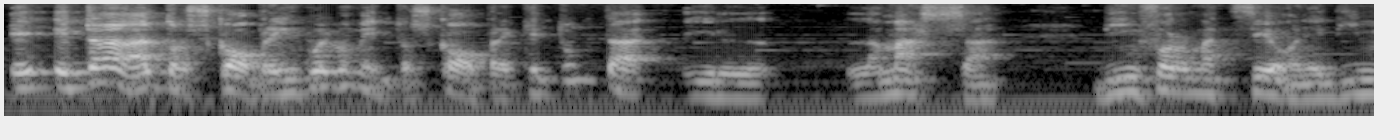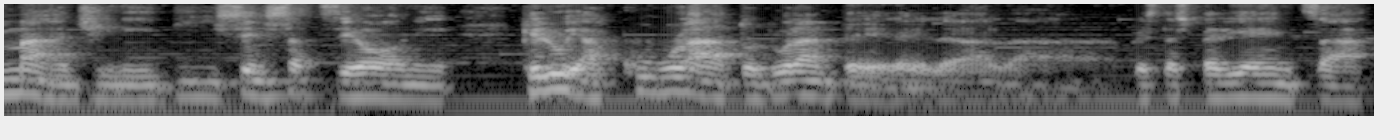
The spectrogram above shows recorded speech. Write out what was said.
e, e, tra l'altro scopre, in quel momento scopre che tutta il, la massa di informazioni, di immagini, di sensazioni che lui ha accumulato durante la, la questa esperienza,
